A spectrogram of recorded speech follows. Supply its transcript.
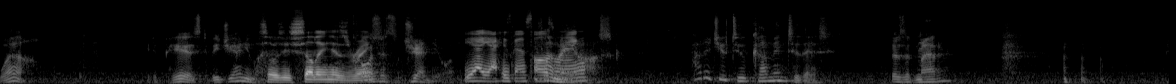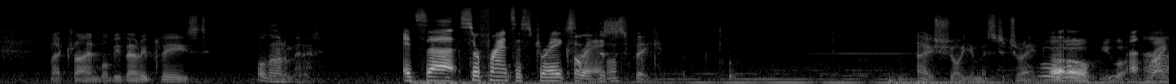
Well, it appears to be genuine. So is he selling his Of ring? course it's genuine. Yeah, yeah, he's gonna sell if his I may ring. ask, how did you two come into this? Does it matter? My client will be very pleased. Hold on a minute. It's uh, Sir Francis Drake's Sully, ring. this is fake. I assure you, Mr. Drake. Uh-oh. You are Uh-uh. right.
